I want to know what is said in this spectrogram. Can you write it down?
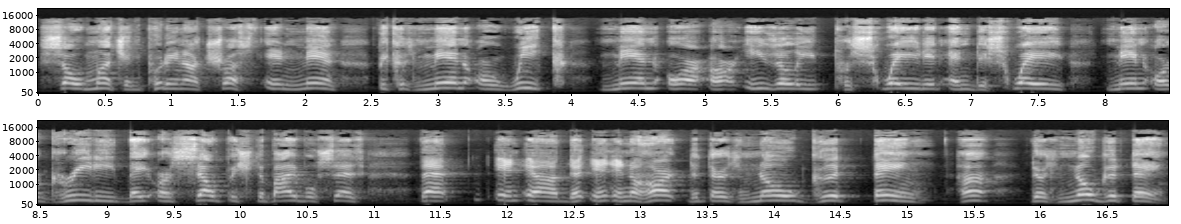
so much and putting our trust in men because men are weak. Men are, are easily persuaded and dissuaded. Men are greedy. They are selfish. The Bible says that in, uh, in the heart that there's no good thing, huh? There's no good thing.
